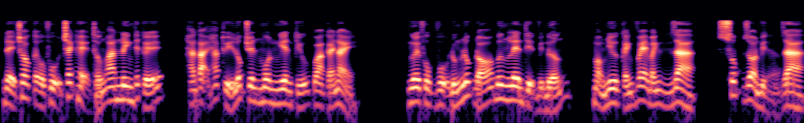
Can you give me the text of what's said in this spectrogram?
Để cho cậu phụ trách hệ thống an ninh thiết kế hắn tại hát thủy lúc chuyên môn nghiên cứu qua cái này. Người phục vụ đúng lúc đó bưng lên thịt vịt nướng mỏng như cánh ve bánh ra, xốp giòn vịt ra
